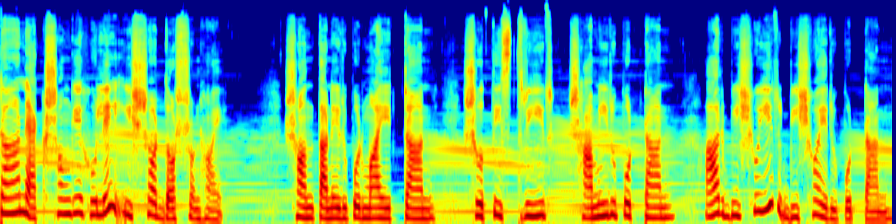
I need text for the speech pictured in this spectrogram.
টান একসঙ্গে হলে ঈশ্বর দর্শন হয়। সন্তানের উপর মায়ের টান, সতী স্ত্রীর, স্বামীর উপর টান, আর বিষয়ীর বিষয়ের উপর টান।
